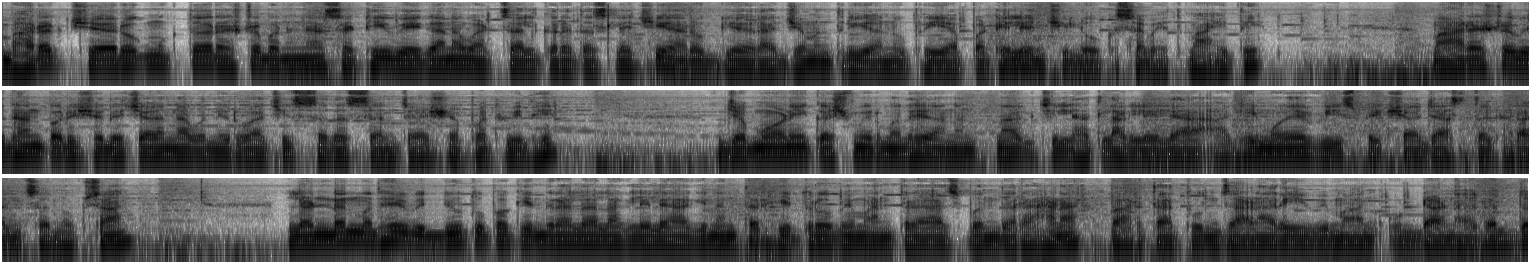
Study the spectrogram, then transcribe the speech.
भारत क्षयरोगमुक्त राष्ट्र बनण्यासाठी वेगानं वाटचाल करत असल्याची आरोग्य राज्यमंत्री अनुप्रिया पटेल यांची लोकसभेत माहिती. महाराष्ट्र विधान परिषदेच्या नवनिर्वाचित सदस्यांचा शपथविधी. जम्मू आणि काश्मीरमध्ये अनंतनाग जिल्ह्यात लागलेल्या आगीमुळे वीसपेक्षा जास्त घरांचं नुकसान. लंडनमध्ये विद्युत उपकेंद्राला लागलेल्या आगीनंतर हिथ्रो विमानतळ आज बंद राहणार. भारतातून जाणारी विमान उड्डाणं रद्द.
